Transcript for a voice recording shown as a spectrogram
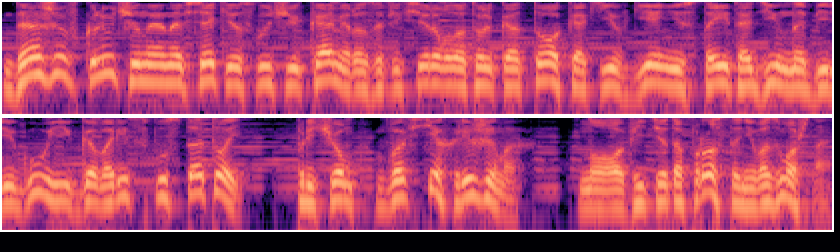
Даже включенная на всякий случай камера зафиксировала только то, как Евгений стоит один на берегу и говорит с пустотой, причем во всех режимах. Но ведь это просто невозможно.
